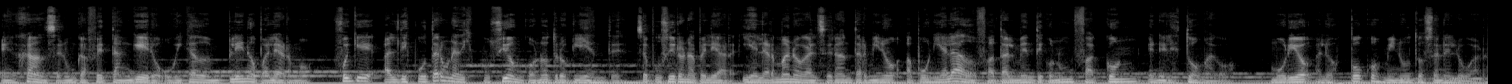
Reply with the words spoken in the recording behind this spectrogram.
en Hans, en un café tanguero ubicado en pleno Palermo, fue que al disputar una discusión con otro cliente, se pusieron a pelear y el hermano Galcerán terminó apuñalado fatalmente con un facón en el estómago. Murió a los pocos minutos en el lugar.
